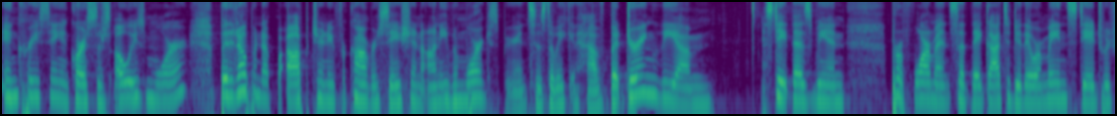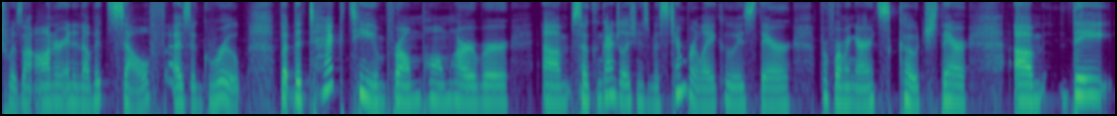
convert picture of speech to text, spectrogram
increasing. Of course there's always more but it opened up opportunity for conversation on even more experiences that we can have. But during the um, state thespian performance that they got to do. They were main stage, which was an honor in and of itself as a group. But the tech team from Palm Harbor, um, so congratulations, Miss Timberlake, who is their performing arts coach there. Um, they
